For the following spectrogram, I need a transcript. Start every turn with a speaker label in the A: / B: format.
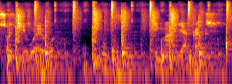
A: soy Chihuahua y Mayacach.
